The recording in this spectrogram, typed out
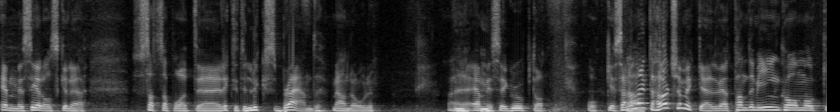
MSC då skulle satsa på ett eh, riktigt lyxbrand med andra ord. Mm. MSC Group då. Och sen ja. har man inte hört så mycket. Du vet, pandemin kom och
